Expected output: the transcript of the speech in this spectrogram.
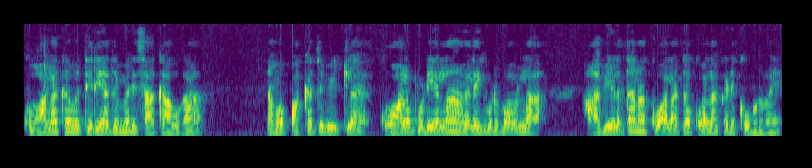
கோலாக்காவை தெரியாத மாதிரி சாக்காவுகா நம்ம பக்கத்து வீட்டுல கோல பொடியெல்லாம் விலைக்கு கொடுப்பாவில்ல அவியலை தான் நான் கோலாக்கா கோலாக்கான்னு கூப்பிடுவேன்.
